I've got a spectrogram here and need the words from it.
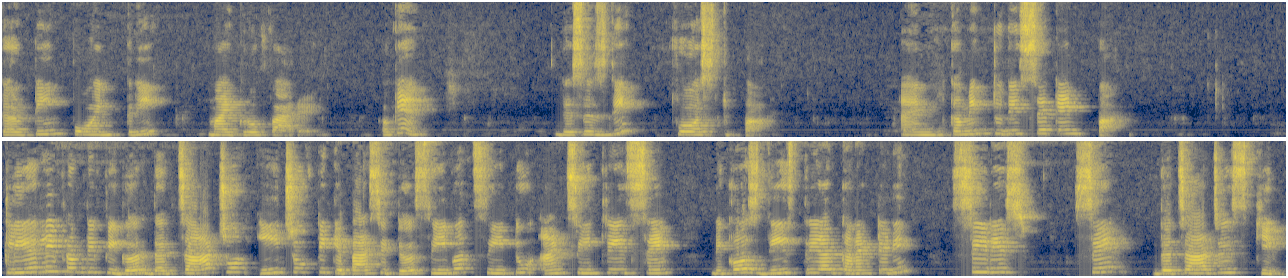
13.3 microfarad. Okay. This is the first part. And coming to the second part. Clearly from the figure, the charge on each of the capacitors C1, C2 and C3 is same because these three are connected in series. Say the charge is Q.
